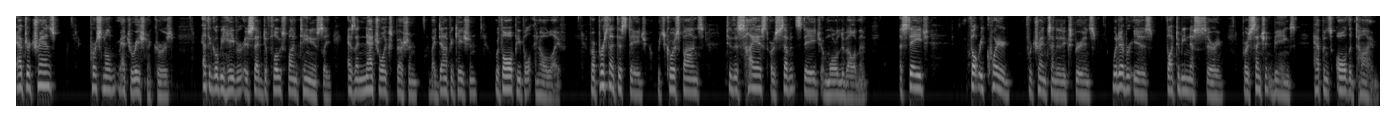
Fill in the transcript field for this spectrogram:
after transpersonal maturation occurs, ethical behavior is said to flow spontaneously as a natural expression of identification with all people and all life. For a person at this stage, which corresponds to this highest or seventh stage of moral development, a stage felt required for transcendent experience, whatever is thought to be necessary for sentient beings happens all the time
